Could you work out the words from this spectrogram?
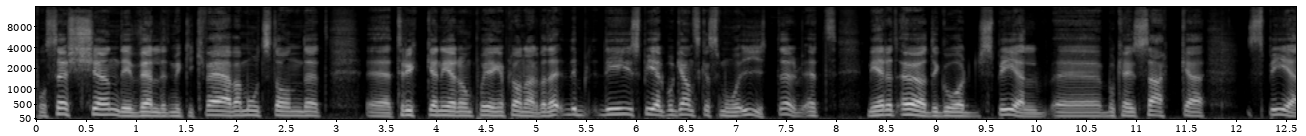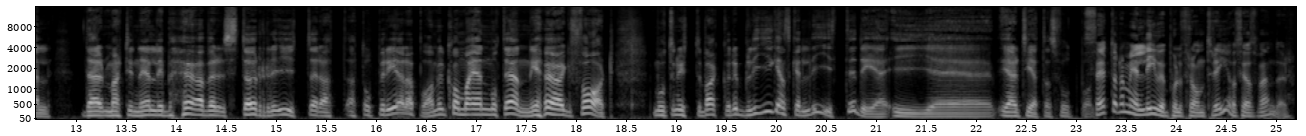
possession, det är väldigt mycket kväva motståndet, eh, trycka ner dem på egen planhalva. Det, det, det, är ju spel på ganska små ytor, ett, mer ett ödegårdsspel, eh, Bukayo Saka spel där Martinelli behöver större ytor att, att operera på. Han vill komma en mot en i hög fart mot en ytterback och det blir ganska lite det i, eh, i Artetas fotboll. Sätter de en Liverpool från tre och se vad som händer?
